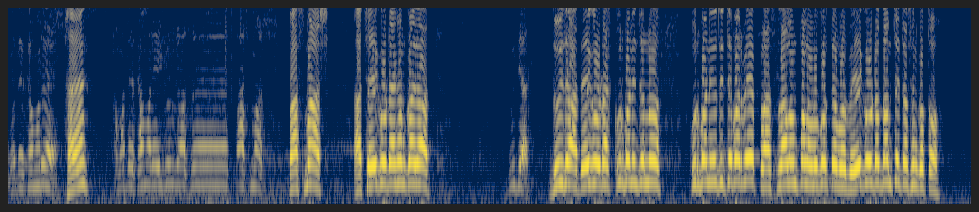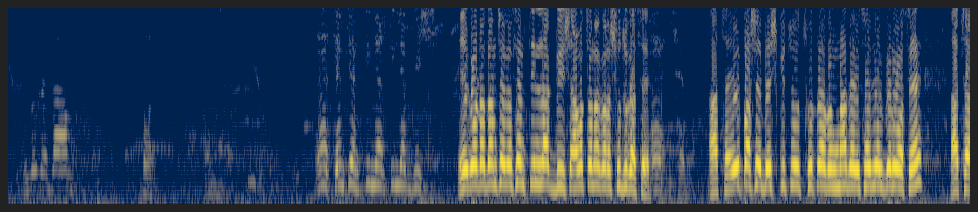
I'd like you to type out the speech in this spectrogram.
আমাদের খামারে? হ্যাঁ? আমাদের খামারে এইগুলো আছে পাঁচ মাস। পাঁচ মাস। আচ্ছা এই গরুটা এখন কয় দাঁত? দুই দাঁত। দুই দাঁত। এই গরুটা কুরবানির জন্য কুরবানিও দিতে পারবে প্লাস লালন পালনও করতে পারবে। এই গরুটার দাম চাইতেছেন কত? দাম হ্যাঁ সেম সেম তিন আর তিন লাখ বিশ। এই গরুটার দাম চাইতেছেন তিন লাখ বিশ আলোচনা করার সুযোগ আছে। হ্যাঁ আচ্ছা এই পাশে বেশ কিছু ছোট এবং মাঝারি সাইজের গরু আছে। আচ্ছা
